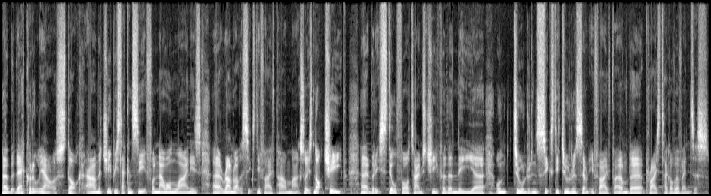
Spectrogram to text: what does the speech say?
uh, but they're currently out of stock. And the cheapest I can see it for now online is uh, around about the 65 pound mark. So it's not cheap, uh, but it's still four times cheaper than the 260, 275 pound price tag of Aventus.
